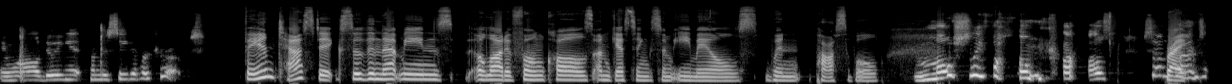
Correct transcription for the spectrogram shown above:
and we're all doing it from the seat of our trucks. Fantastic. So then that means a lot of phone calls, I'm guessing some emails when possible. Mostly phone calls. Sometimes right.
